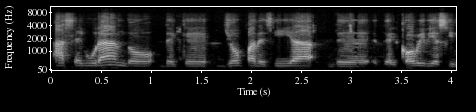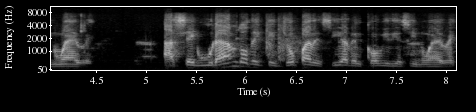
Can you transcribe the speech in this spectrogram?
asegurando de que yo padecía de- del COVID-19, asegurando de que yo padecía del COVID-19.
